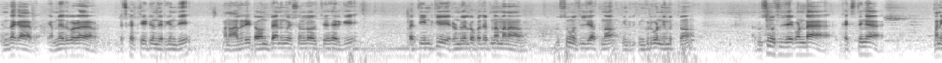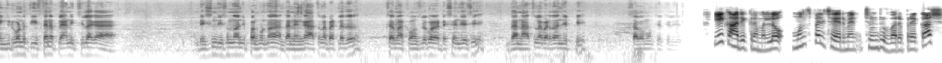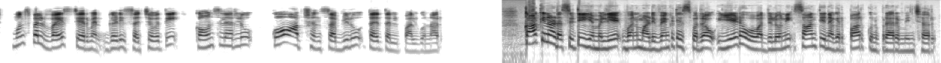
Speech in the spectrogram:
ఇందాక ఎమ్మెల్యే కూడా డిస్కస్ చేయడం జరిగింది. మనం ఆల్రెడీ టౌన్ ప్లానింగ్ విషయంలో వచ్చేసరికి ప్రతి ఇంటికి రెండు వేల రూపాయలు చెప్పిన మన రుసుము వసూలు చేస్తున్నాం ఇంటి- నిమిత్తం. రుసుము వసూలు చేయకుండా ఖచ్చితంగా మన ఇంకుడు తీస్తేనే ప్లాన్ ఇచ్చేలాగా డెసిషన్ తీసుకుందాం అని చెప్పి అనుకుంటున్నాం. దాన్ని ఇంకా ఆచరణలో పెట్టలేదు. ఒకసారి మా కౌన్సిల్ కూడా డెసిషన్ చేసి దాన్ని ఆచరణ పెడదామని చెప్పి సభముఖి ఈ కార్యక్రమంలో మున్సిపల్ చైర్మన్ చుండ్రు వరప్రకాష్ మున్సిపల్ వైస్ చైర్మన్ గడి సత్యవతి కౌన్సిలర్లు కో ఆప్షన్ సభ్యులు తదితరులు పాల్గొన్నారు. కాకినాడ సిటీ ఎమ్మెల్యే వనమాడి వెంకటేశ్వరరావు ఏడవ వార్డులోని శాంతినగర్ పార్కును ప్రారంభించారు.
